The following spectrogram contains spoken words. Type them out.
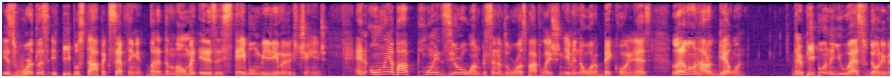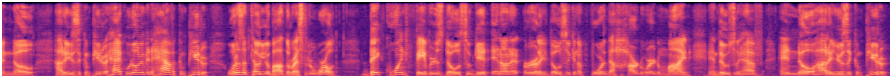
is worthless if people stop accepting it, but at the moment it is a stable medium of exchange and only about 0.01% of the world's population even know what a Bitcoin is, let alone how to get one. There are people in the US who don't even know how to use a computer. Heck, who don't even have a computer. What does that tell you about the rest of the world? Bitcoin favors those who get in on it early, those who can afford the hardware to mine, and those who have and know how to use a computer.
